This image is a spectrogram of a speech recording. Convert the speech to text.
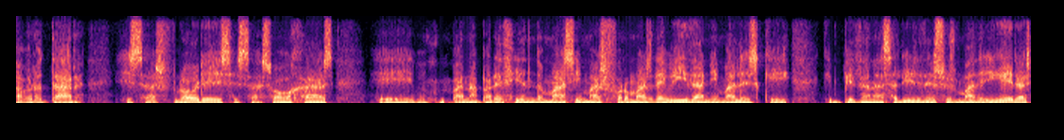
a brotar esas flores, esas hojas, eh, van apareciendo más y más formas de vida, animales que, que, empiezan a salir de sus madrigueras.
